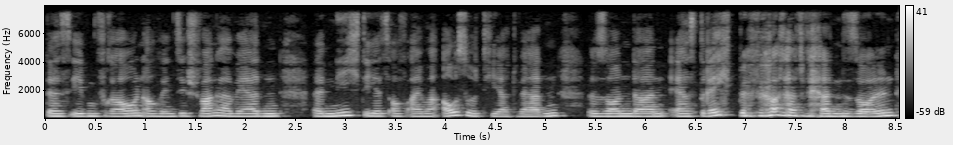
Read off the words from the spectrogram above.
dass eben Frauen, auch wenn sie schwanger werden, äh, nicht jetzt auf einmal aussortiert werden, sondern erst recht befördert werden sollen.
